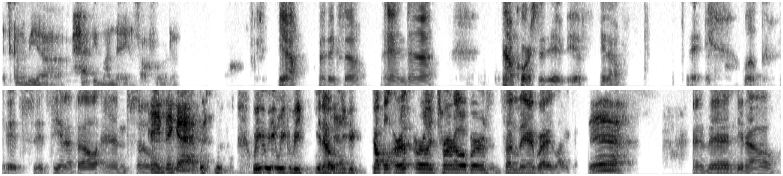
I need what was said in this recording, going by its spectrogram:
it's going to be a happy Monday in South Florida. Yeah, I think so. And uh, now, of course, if, if you know, eh, look, it's it's the NFL, and so anything can happen. We, we, we could be, you know, yeah. you could couple early, early turnovers, and suddenly everybody like, yeah. And then you know,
